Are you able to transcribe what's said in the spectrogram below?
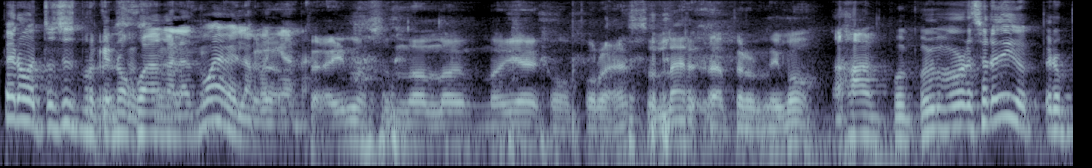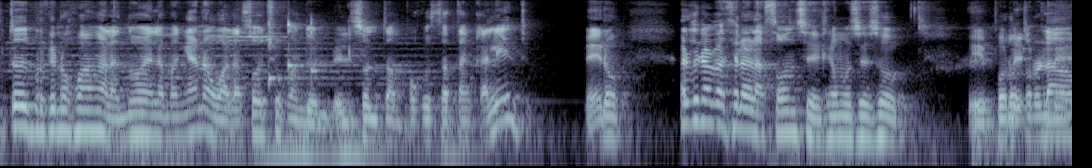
Pero entonces, ¿por qué no juegan a las 9 de la mañana? Pero ahí no, no, no, llega como por solar, pero ni modo. Ajá, por, eso le digo, pero entonces, ¿por qué no juegan a las 9 de la mañana o a las 8 cuando el, sol tampoco está tan caliente? Pero al final va a ser a las 11, dejemos eso eh, por otro lado.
